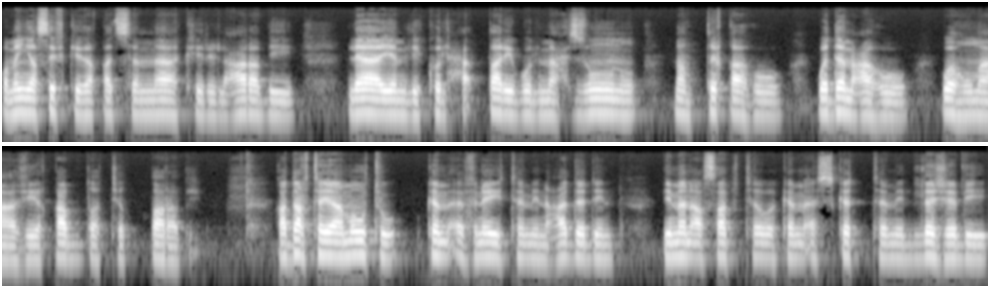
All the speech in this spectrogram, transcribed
ومن يصفك فقد سماك للعرب لا يملك الطرب المحزون منطقه ودمعه وهما في قبضة الطرب. غدرت يا موت كم أفنيت من عدد؟ بمن أصبت وكم أسكت من لجب؟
